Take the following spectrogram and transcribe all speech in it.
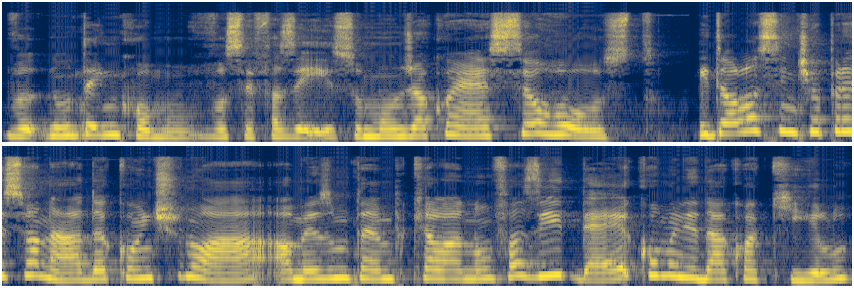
Não tem como você fazer isso. O mundo já conhece seu rosto. Então ela se sentiu pressionada a continuar, ao mesmo tempo que ela não fazia ideia como lidar com aquilo,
